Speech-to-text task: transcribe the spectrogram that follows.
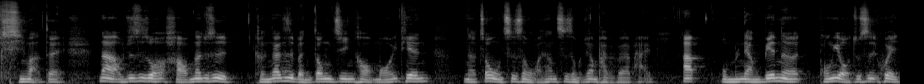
西嘛，对，那我就是说好，那就是可能在日本东京吼，某一天，那中午吃什么，晚上吃什么，这样排排排排啊，我们两边呢朋友就是会，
